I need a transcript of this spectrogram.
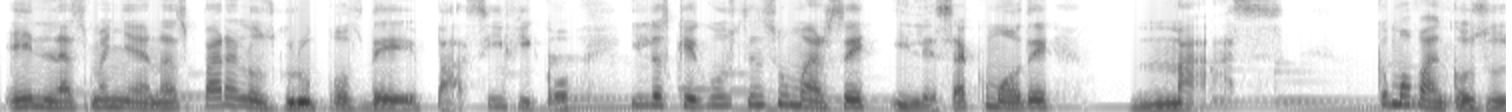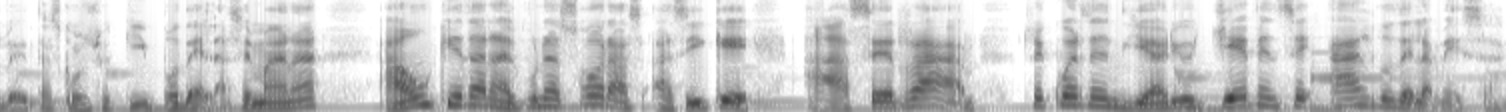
en las mañanas para los grupos de Pacífico y los que gusten sumarse y les acomode más. ¿Cómo van con sus ventas con su equipo de la semana? Aún quedan algunas horas, así que a cerrar. Recuerden diario, llévense algo de la mesa.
